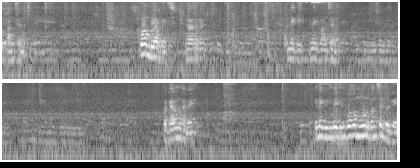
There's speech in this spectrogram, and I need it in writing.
ஒரு ஃபங்க்ஷன் போக முடியாம போயிடுச்சு. இன்னைக்கு இன்னைக்கு ஃபங்க்ஷன் இப்போ கிளம்புனவே இன்னைக்கு இது இது போக மூணு ஃபங்க்ஷன் இருக்கு.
